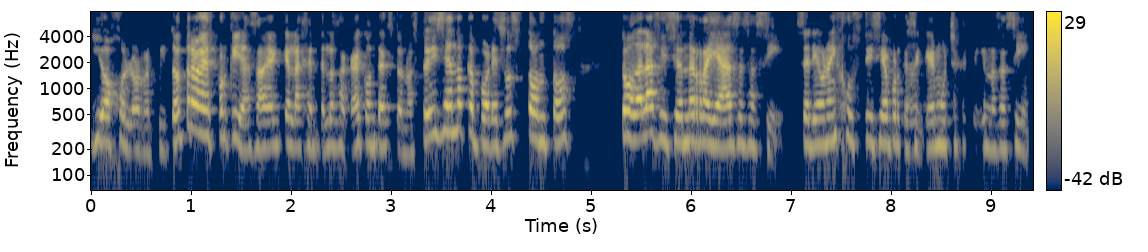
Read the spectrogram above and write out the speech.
Y ojo, lo repito otra vez porque ya saben que la gente lo saca de contexto. No estoy diciendo que por esos tontos toda la afición de rayadas es así. Sería una injusticia porque sé que hay mucha gente que no es así.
